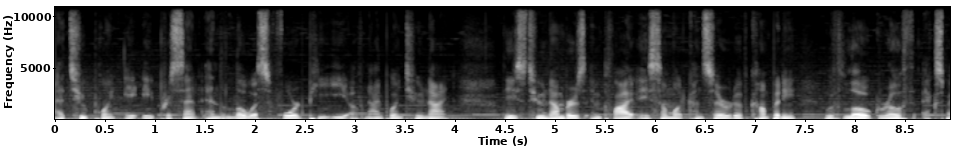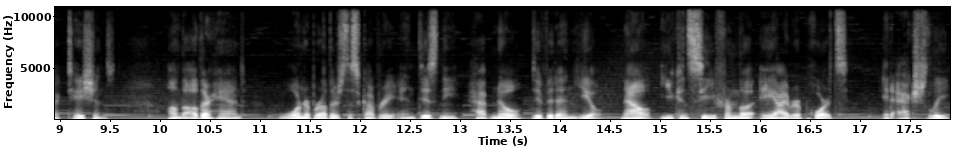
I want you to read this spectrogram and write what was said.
at 2.88% and the lowest forward PE of 9.29. These two numbers imply a somewhat conservative company with low growth expectations. On the other hand, Warner Brothers Discovery and Disney have no dividend yield. Now, you can see from the AI reports, it actually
